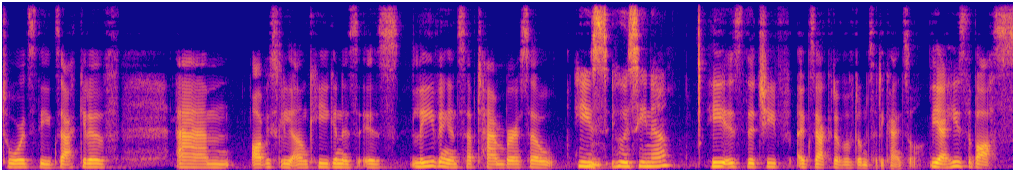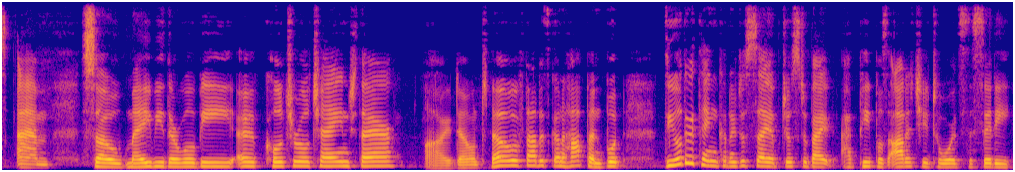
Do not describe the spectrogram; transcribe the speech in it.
towards the executive. Um, obviously, Owen Keegan is, is leaving in September, so he's who is he now? He is the chief executive of Dublin City Council. Yeah, he's the boss. Um, so maybe there will be a cultural change there. I don't know if that is going to happen. But the other thing, can I just say, just about people's attitude towards the city?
